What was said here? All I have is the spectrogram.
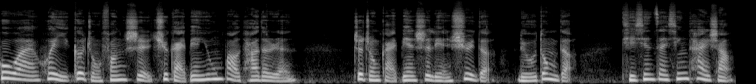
户外会以各种方式去改变拥抱它的人，这种改变是连续的、流动的，体现在心态上，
